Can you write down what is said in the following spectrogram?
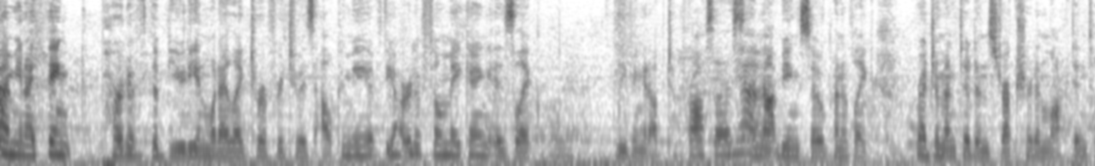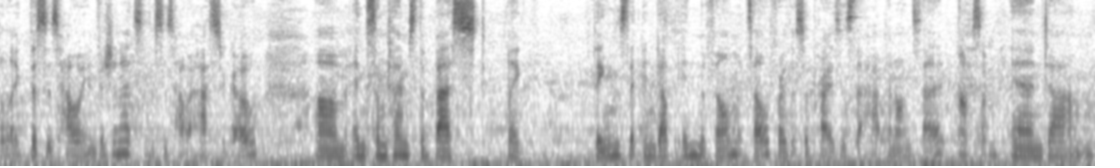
I mean, I think part of the beauty and what I like to refer to as alchemy of the art of filmmaking is like leaving it up to process Yeah. and not being so kind of like regimented and structured and locked into like this is how I envision it, so this is how it has to go. Um, and sometimes the best like things that end up in the film itself are the surprises that happen on set. awesome And um,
